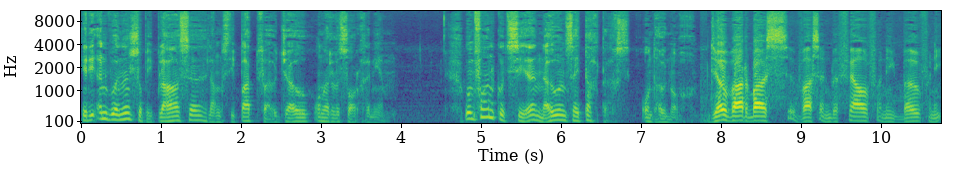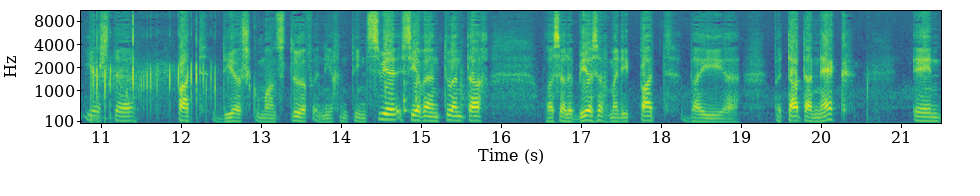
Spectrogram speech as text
het die inwoners op die plase langs die pad vir ou Joe onder hulle sorg geneem. Oom van Kotse, nou in sy 80's, onthou nog. Joe Barbas was in bevel van die bou van die eerste pad deur Skomanskloof in 1927 was hulle besig met die pad by uh, Petata Nek en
